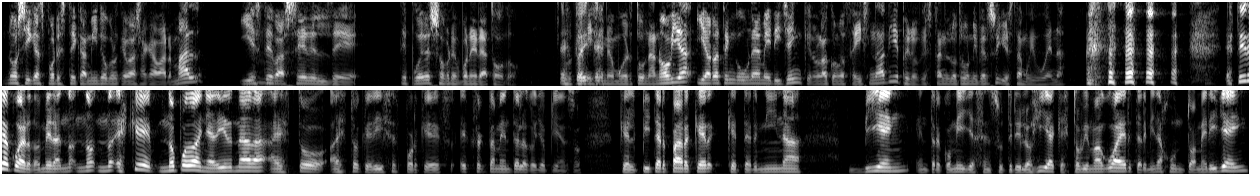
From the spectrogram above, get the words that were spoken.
no sigas por este camino porque vas a acabar mal. Y este va a ser el de te puedes sobreponer a todo. Porque Estoy- a mí se me ha muerto una novia y ahora tengo una Mary Jane que no la conocéis nadie, pero que está en el otro universo y está muy buena. Estoy de acuerdo. Mira, no, no, no- es que no puedo añadir nada a esto, a esto que dices porque es exactamente lo que yo pienso. Que el Peter Parker que termina bien, entre comillas, en su trilogía, que es Tobey Maguire, termina junto a Mary Jane.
